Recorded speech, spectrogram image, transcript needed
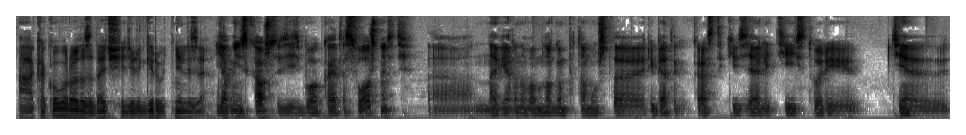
а какого рода задачи делегировать нельзя? Я бы не сказал, что здесь была какая-то сложность. Э, наверное, во многом потому, что ребята как раз-таки взяли те истории, те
